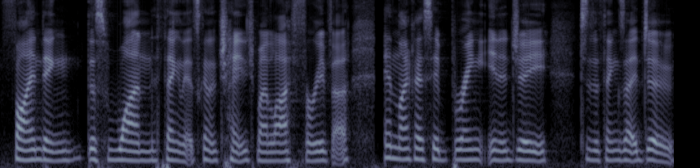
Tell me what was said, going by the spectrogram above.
finding this one thing that's going to change my life forever. And like I said, bring energy to the things I do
